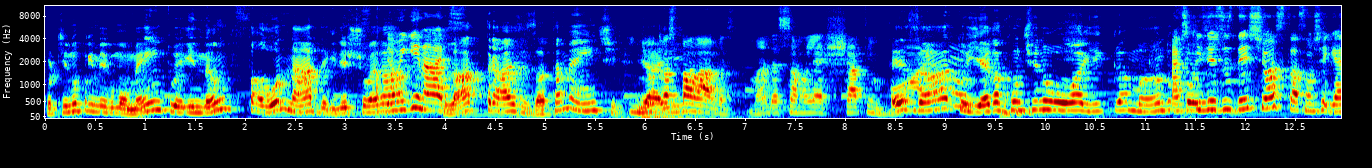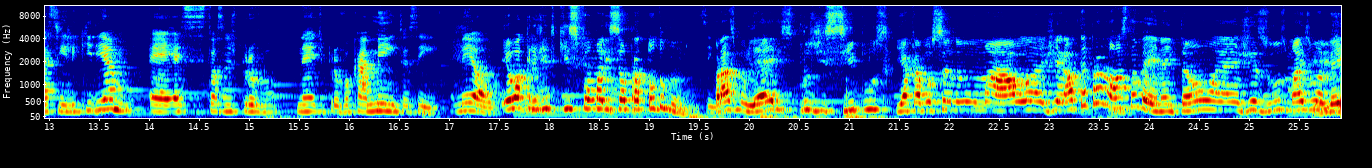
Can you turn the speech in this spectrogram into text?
Porque no primeiro momento ele não falou nada, ele deixou Deu um ela ignores. lá atrás, exatamente. Em e outras aí... palavras, manda essa mulher chata embora. Exato, e ela continuou ali clamando. Acho foi- que Jesus deixou a situação chegar assim. Ele queria é, essa situação de, provo né, de provocamento, assim. Meu. Eu acredito que isso foi uma lição pra todo mundo. Para as mulheres, pros discípulos e acabou sendo uma aula geral até pra nós também, né? Então é Jesus mais uma E vez.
